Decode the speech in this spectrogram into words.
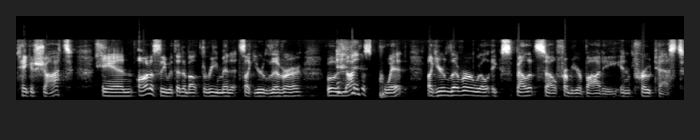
take a shot. And honestly, within about three minutes, like your liver will not just quit, like your liver will expel itself from your body in protest.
